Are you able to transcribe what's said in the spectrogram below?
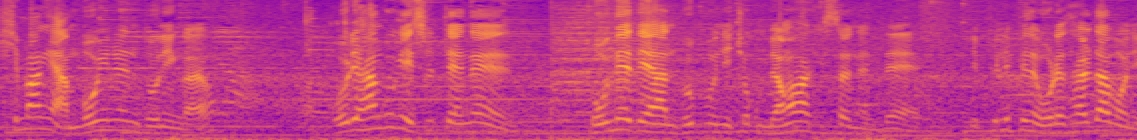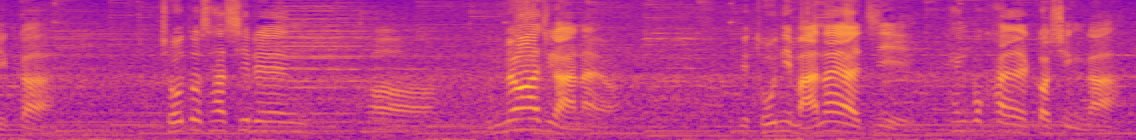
희망이 안 보이는 돈인가요? 우리 한국에 있을 때는 돈에 대한 부분이 조금 명확했었는데 이 필리핀에 오래 살다 보니까 저도 사실은 어, 분명하지가 않아요. 돈이 많아야지 행복할 것인가.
